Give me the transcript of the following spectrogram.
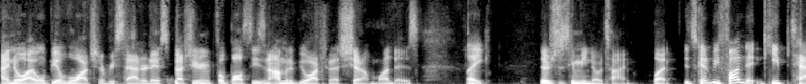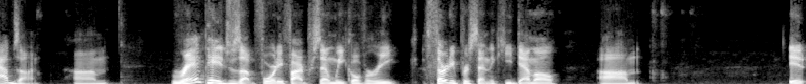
I know I won't be able to watch it every Saturday, especially during football season. I'm going to be watching that shit on Mondays. Like, there's just going to be no time, but it's going to be fun to keep tabs on. Um, Rampage was up 45% week over week, 30% in the key demo. Um, it,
